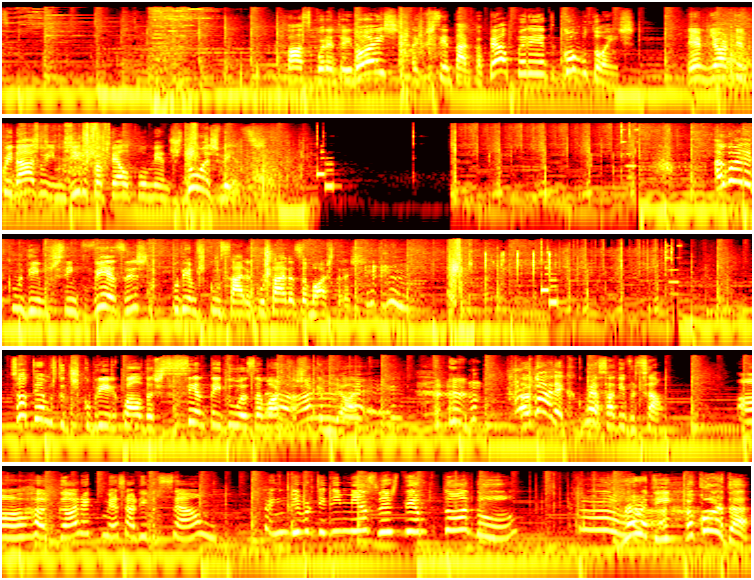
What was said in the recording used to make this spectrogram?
Passo 42. Acrescentar papel de parede com botões. É melhor ter cuidado e medir o papel pelo menos duas vezes. Agora que medimos cinco vezes, podemos começar a cortar as amostras. Só temos de descobrir qual das 62 amostras fica melhor. Agora é que começa a diversão. Oh, agora é que começa a diversão. Tenho-me divertido imenso este tempo todo. Acorda!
